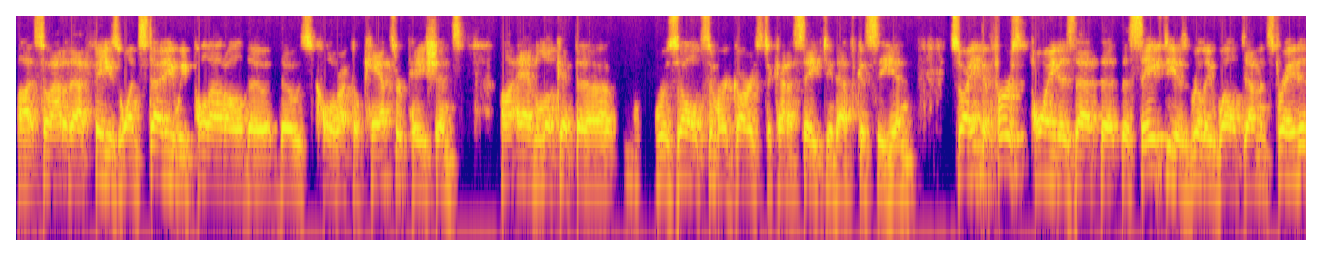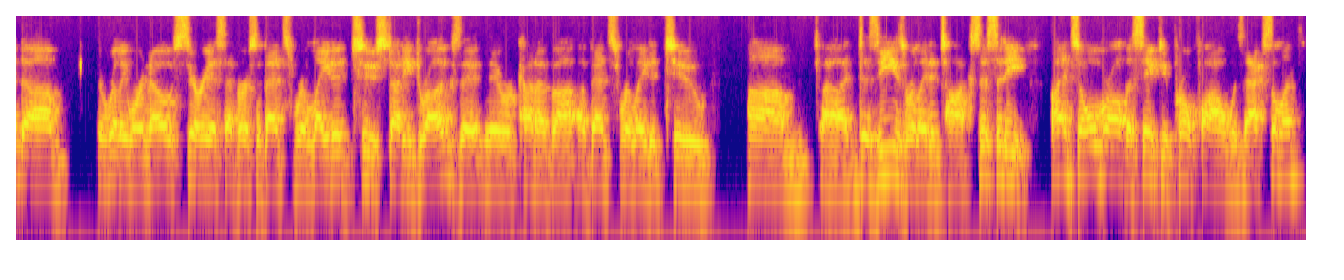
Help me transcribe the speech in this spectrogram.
Uh, so out of that phase one study, we pull out all the, those colorectal cancer patients uh, and look at the results in regards to kind of safety and efficacy. And so I think the first point is that the, the safety is really well demonstrated. Um, there really were no serious adverse events related to study drugs. They, they were kind of uh, events related to um, uh, disease related toxicity. Uh, and so overall, the safety profile was excellent.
